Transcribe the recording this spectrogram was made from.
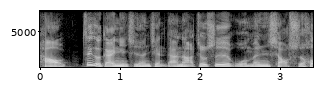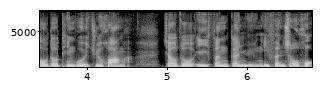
好。这个概念其实很简单呐，就是我们小时候都听过一句话嘛，叫做“一分耕耘一分收获”。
